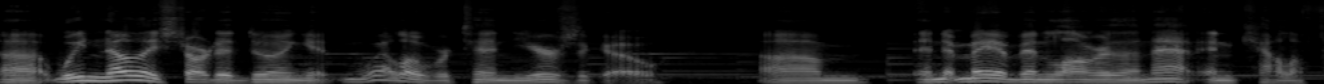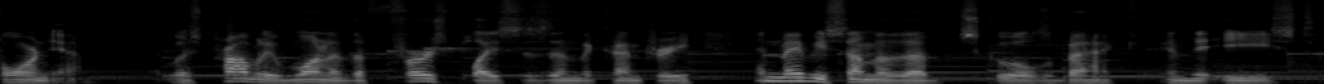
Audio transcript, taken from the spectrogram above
Uh, we know they started doing it well over 10 years ago, um, and it may have been longer than that in California was probably one of the first places in the country, and maybe some of the schools back in the east.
